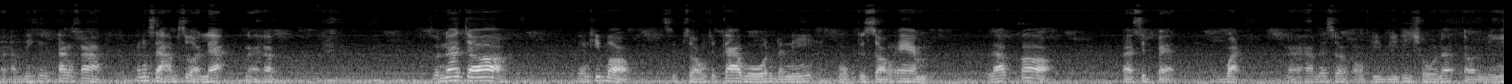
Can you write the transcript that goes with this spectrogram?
นะครับ นี่คือตั้งค่าทั้ง 3 ส่วนแล้วนะครับ ส่วนหน้าจออย่างที่บอก 12.9 โวลต์อันนี้ 6.2 แอมป์ แล้วก็ 88 วัตต์นะครับ ในส่วนของ PV ที่โชว์ณตอนนี้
